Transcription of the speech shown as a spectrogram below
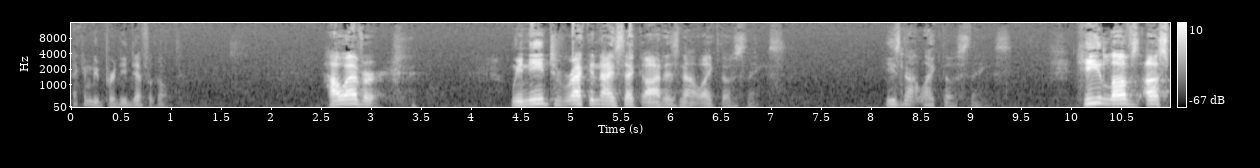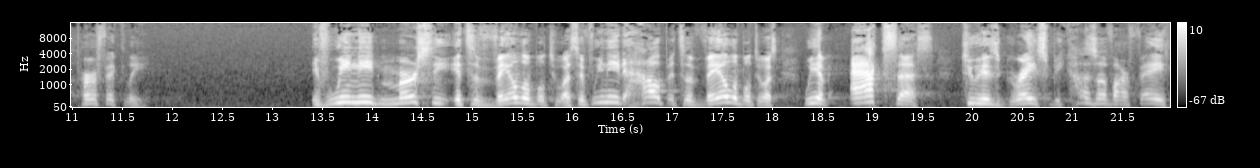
that can be pretty difficult. However, we need to recognize that God is not like those things. He's not like those things. He loves us perfectly. If we need mercy, it's available to us. If we need help, it's available to us. We have access to His grace because of our faith.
